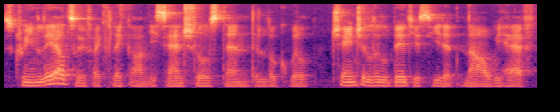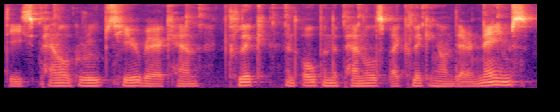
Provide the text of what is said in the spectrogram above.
screen layouts. So if I click on Essentials, then the look will change a little bit. You see that now we have these panel groups here where I can click and open the panels by clicking on their names.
